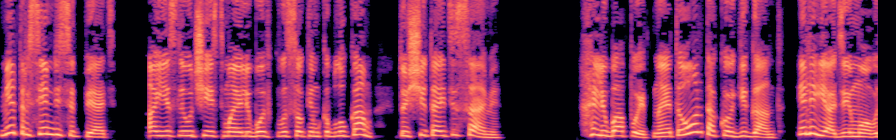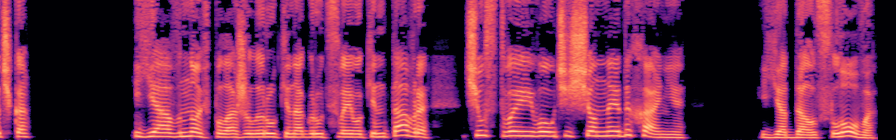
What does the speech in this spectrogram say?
метр семьдесят пять, а если учесть мою любовь к высоким каблукам, то считайте сами. Любопытно, это он такой гигант или я дюймовочка? Я вновь положила руки на грудь своего кентавра, чувствуя его учащенное дыхание. Я дал слово.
